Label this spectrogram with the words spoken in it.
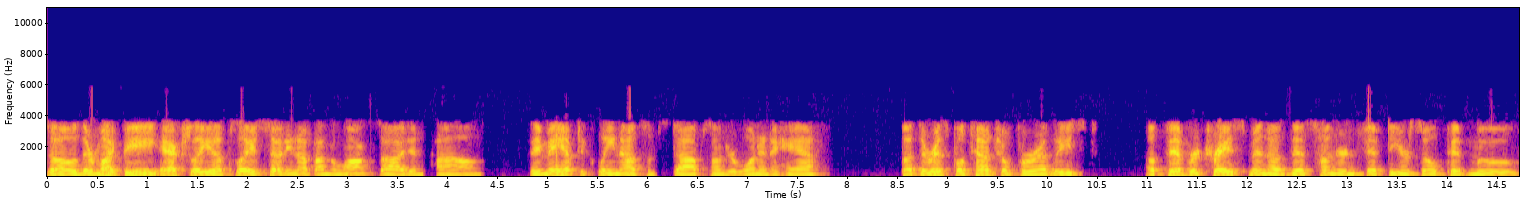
So there might be actually a play setting up on the long side in pounds. They may have to clean out some stops under one and a half, but there is potential for at least a fib retracement of this 150 or so pip move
